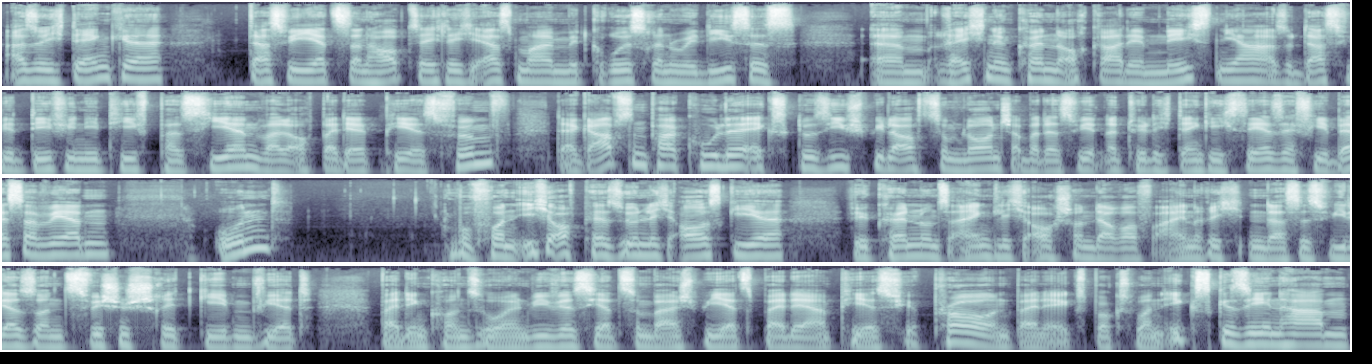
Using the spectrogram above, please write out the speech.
Also ich denke, dass wir jetzt dann hauptsächlich erstmal mit größeren Releases ähm, rechnen können, auch gerade im nächsten Jahr. Also das wird definitiv passieren, weil auch bei der PS5, da gab es ein paar coole Exklusivspiele auch zum Launch, aber das wird natürlich, denke ich, sehr, sehr viel besser werden. Und Wovon ich auch persönlich ausgehe, wir können uns eigentlich auch schon darauf einrichten, dass es wieder so einen Zwischenschritt geben wird bei den Konsolen, wie wir es ja zum Beispiel jetzt bei der PS4 Pro und bei der Xbox One X gesehen haben.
